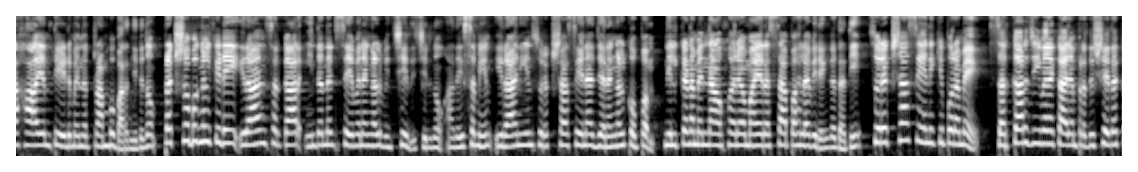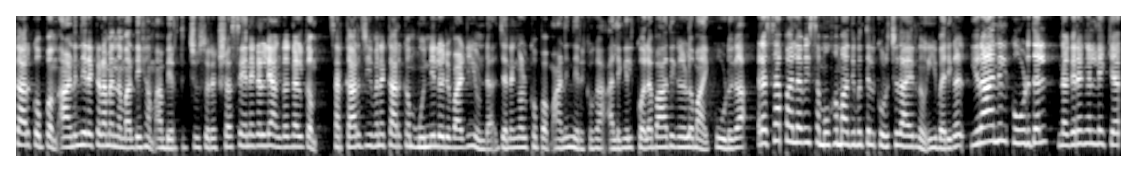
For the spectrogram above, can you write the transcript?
സഹായം തേടുമെന്ന് ട്രംപ് പറഞ്ഞിരുന്നു. പ്രക്ഷോഭങ്ങൾക്കിടെ ഇറാൻ സർക്കാർ ഇന്റർനെറ്റ് സേവനങ്ങൾ വിച്ഛേദിച്ചിരുന്നു. അതേസമയം ഇറാനിയൻ സുരക്ഷാ സേന ജനങ്ങൾക്കൊപ്പം നിൽക്കണമെന്ന ആഹ്വാനവുമായി റസ പഹ്ലവി രംഗത്തെത്തി. സുരക്ഷാ സേനയ്ക്ക് പുറമെ സർക്കാർ ജീവനക്കാരും പ്രതിഷേധക്കാർക്കൊപ്പം അണിനിരക്കണമെന്നും അദ്ദേഹം അഭ്യർത്ഥിച്ചു. സുരക്ഷാ സേനകളിലെ അംഗങ്ങൾക്കും സർക്കാർ ജീവനക്കാർക്കും മുന്നിൽ ഒരു വഴിയുണ്ട്. ജനങ്ങൾക്കൊപ്പം അണിനിരക്കുക അല്ലെങ്കിൽ കൊലപാതകങ്ങളുമായി കൂടുക. റസ പലവി സമൂഹമാധ്യമത്തിൽ കുറിച്ചതായിരുന്നു ഈ വരികൾ. ഇറാനിൽ കൂടുതൽ നഗരങ്ങളിലേക്ക്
